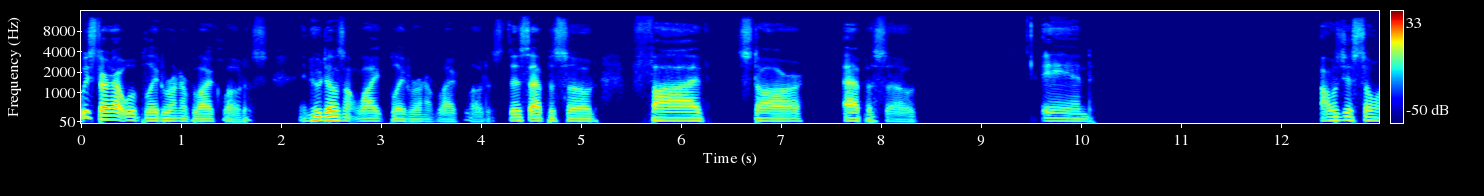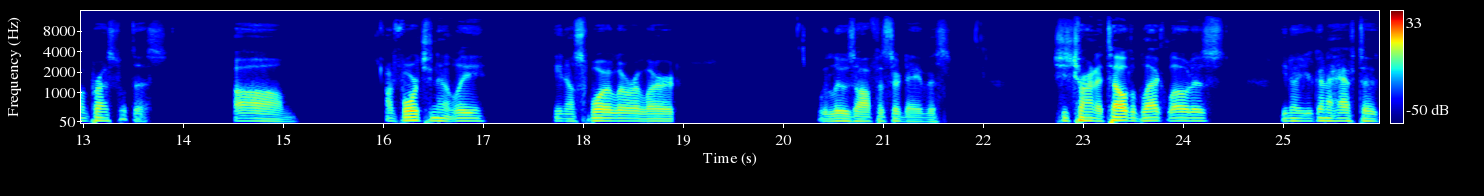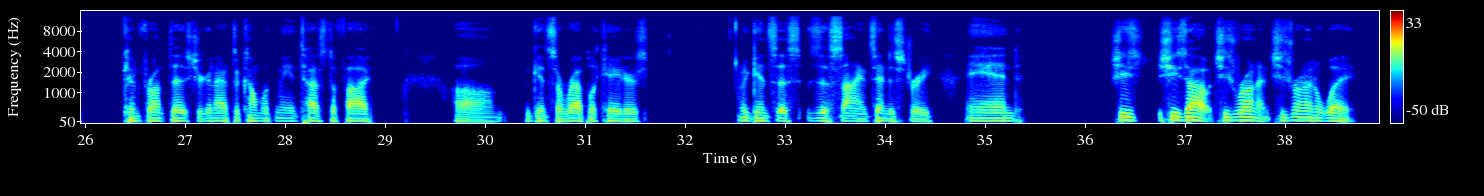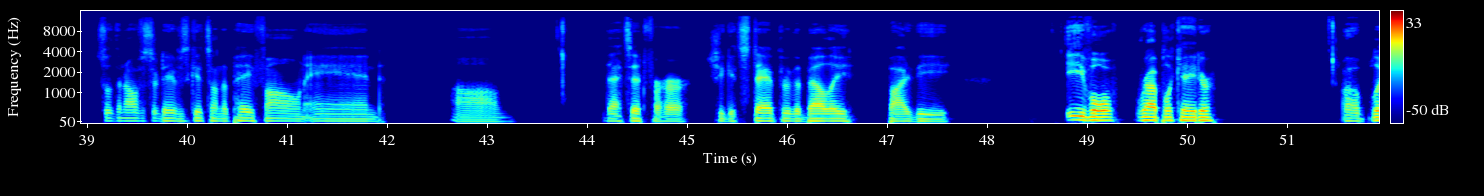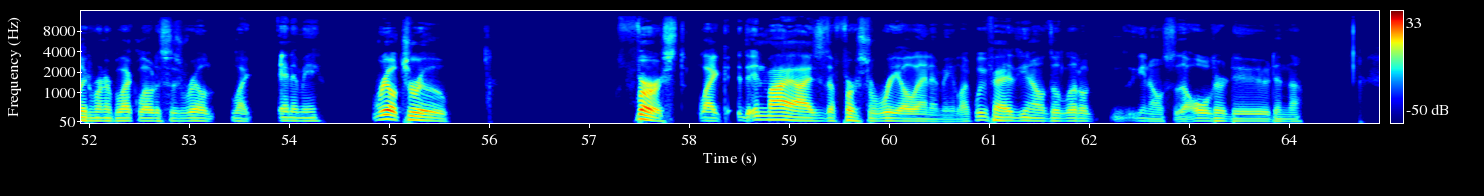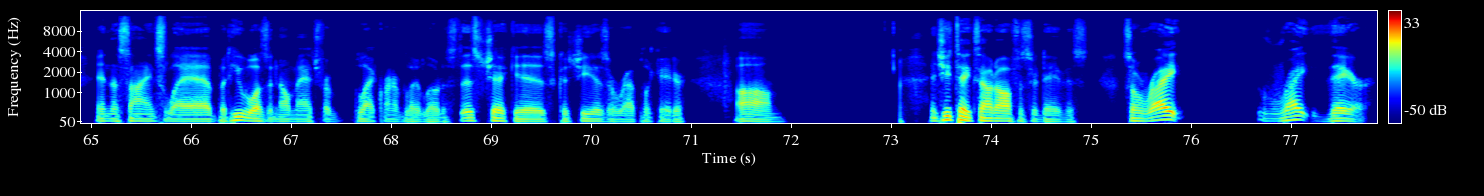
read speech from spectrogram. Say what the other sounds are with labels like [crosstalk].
We start out with Blade Runner Black Lotus. And who doesn't like Blade Runner Black Lotus? This episode, five star episode. And I was just so impressed with this. Um, unfortunately, you know, spoiler alert, we lose Officer Davis. She's trying to tell the Black Lotus, you know, you're going to have to confront this. You're going to have to come with me and testify um, against the replicators, against this, this science industry. And she's she's out. She's running. She's running away. So then Officer Davis gets on the payphone and um, that's it for her. She gets stabbed through the belly by the evil replicator. Uh, Blade Runner Black Lotus's real, like, enemy. Real true. First, like, in my eyes, the first real enemy. Like, we've had, you know, the little, you know, the older dude in the, in the science lab, but he wasn't no match for Black Runner Blade Lotus. This chick is, cause she is a replicator. Um, and she takes out Officer Davis. So right, right there,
